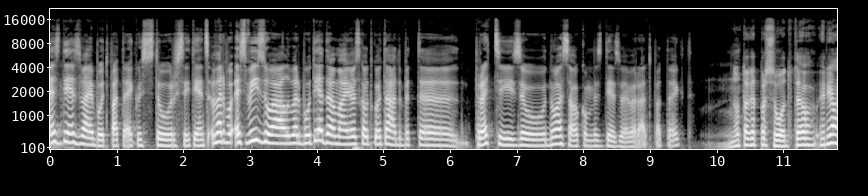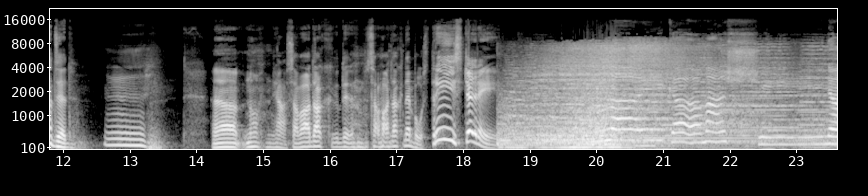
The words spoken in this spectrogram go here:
es diez vai būtu pateikusi stūra sitiens. Varbūt es vizuāli varbūt iedomājos kaut ko tādu, bet uh, precīzu nosaukumu es diez vai varētu pateikt. Nu, tagad par sodu tev ir jādzied. Mm. Uh, nu, jā, savādāk, savādāk nebūs. Trīs, četri. Laika mašīnā.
